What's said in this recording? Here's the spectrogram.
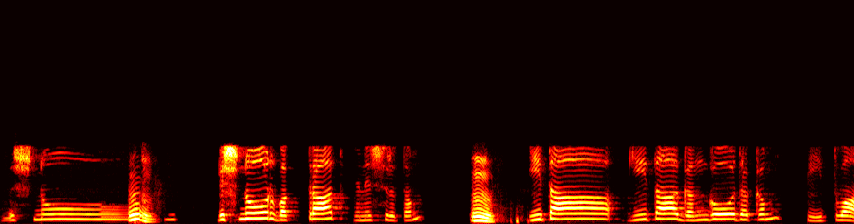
விஷ்ணு ம். விஷ்ணோர் வக்ராத் வினிஸ்ருதம் ம். கீதா கீதா கங்கோதகம் பீத்வா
